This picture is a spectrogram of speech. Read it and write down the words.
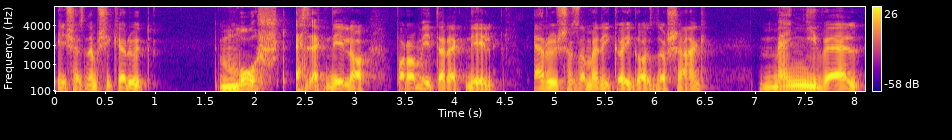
és ez nem sikerült. Most ezeknél a paramétereknél erős az amerikai gazdaság, mennyivel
